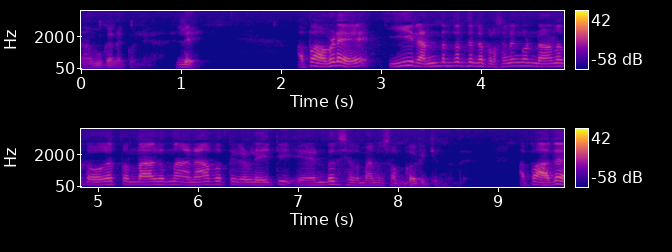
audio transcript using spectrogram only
കാമുകനെ കൊല്ലുക ഇല്ലേ? അപ്പോൾ അവിടെ ഈ രണ്ടെണ്ണത്തിന്റെ പ്രശ്നം കൊണ്ടാണ് തോകത്തുണ്ടാകുന്ന അനാപത്തുകളിൽ എയ്റ്റി എൺപത് ശതമാനം സംഭവിക്കുന്നത്. അപ്പോൾ അത്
